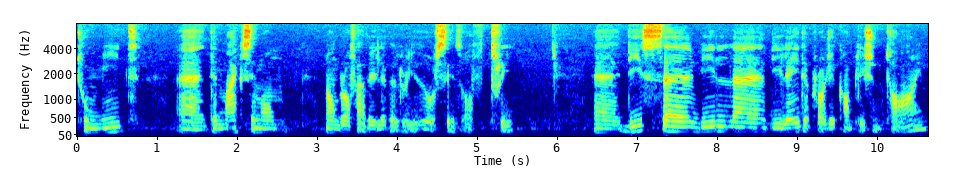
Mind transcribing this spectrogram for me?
to meet uh, the maximum number of available resources of 3. Uh, this will delay the project completion time.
